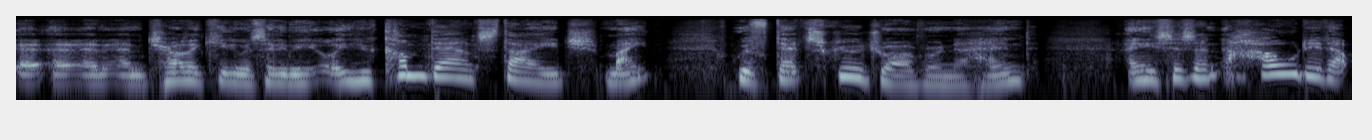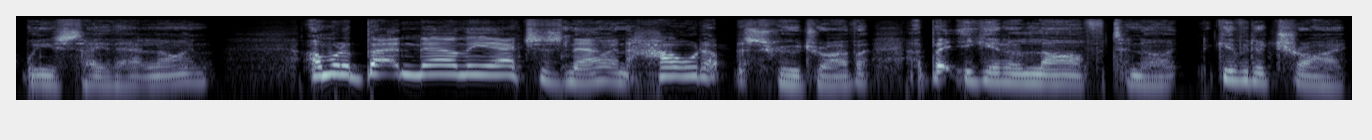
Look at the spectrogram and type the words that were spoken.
A- And, and Charlie Keating would say to me, "Oh, you come down stage, mate, with that screwdriver in the hand," and he says, "And hold it up when you say that line." I'm going to batten down the hatches now and hold up the screwdriver. I bet you get a laugh tonight. Give it a try.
